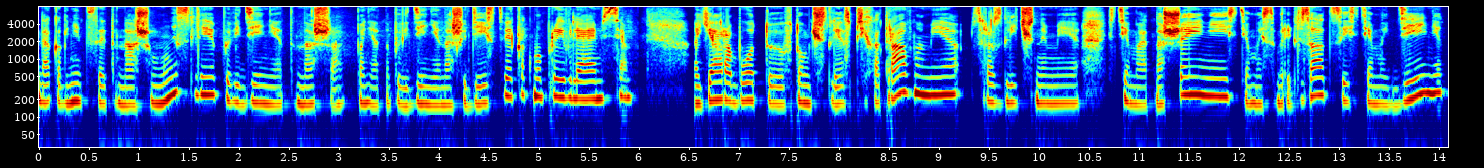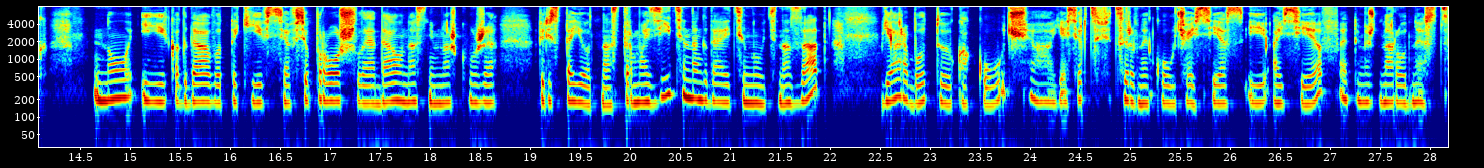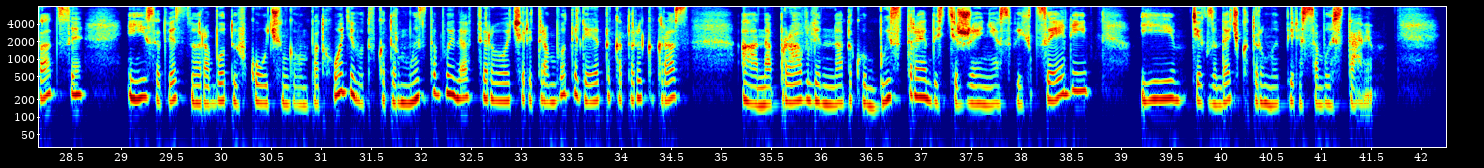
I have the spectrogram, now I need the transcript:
да, когниция — это наши мысли, поведение — это наше, понятно, поведение, наши действия, как мы проявляемся. Я работаю в том числе с психотравмами, с различными, с темой отношений, с темой самореализации, с темой денег — ну и когда вот такие все, все прошлое, да, у нас немножко уже перестает нас тормозить иногда и тянуть назад, я работаю как коуч. Я сертифицированный коуч ICS и ICF, это международные ассоциации, и, соответственно, работаю в коучинговом подходе, вот в котором мы с тобой, да, в первую очередь работали, это который как раз а, направлен на такое быстрое достижение своих целей и тех задач, которые мы перед собой ставим.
